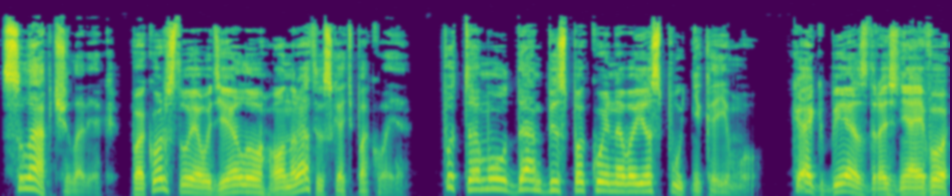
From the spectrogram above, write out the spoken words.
Слаб человек, покорствуя уделу, он рад искать покоя. Потому дам беспокойного я спутника ему. Как без, дразня его,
